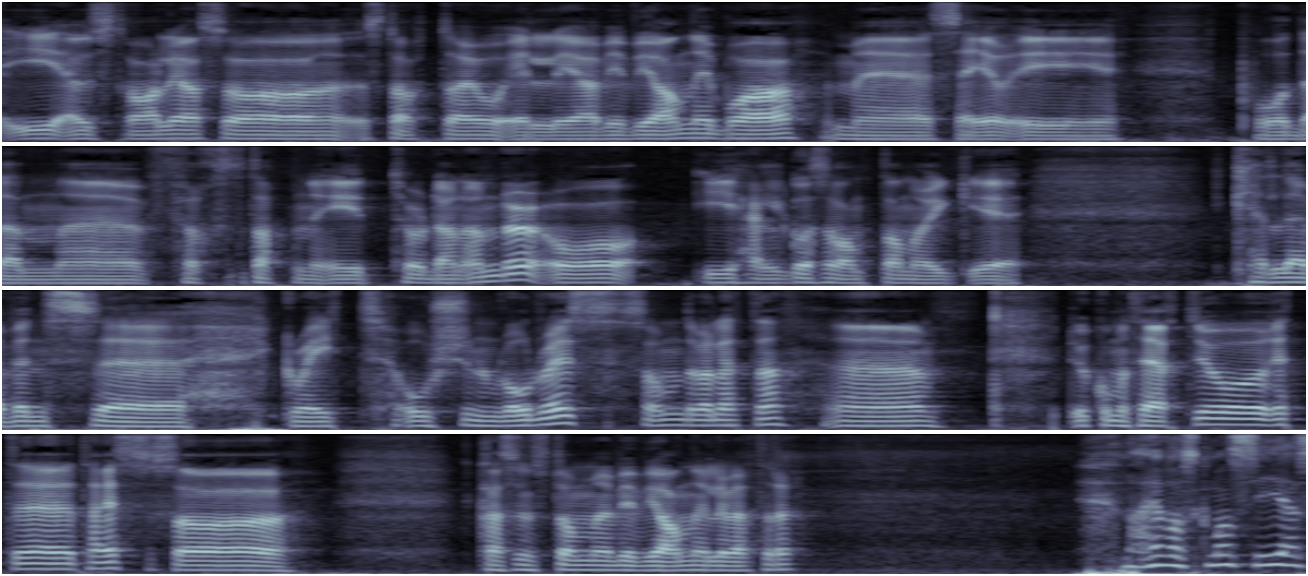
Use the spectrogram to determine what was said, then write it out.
I Australia så starta jo Elia Viviani bra med seier i, på den første etappen i Tour Down Under. Og i helga så vant han òg Kel Evans uh, Great Ocean Road Race, som det vel heter. Du kommenterte jo rittet, Theis, så hva syns du om Viviani leverte det? Nei, hva skal man si? Jeg,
